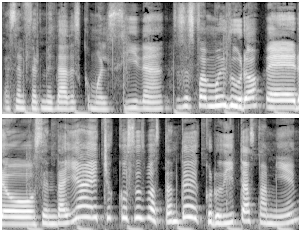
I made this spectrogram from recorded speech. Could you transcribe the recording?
las enfermedades como el SIDA. Entonces fue muy duro, pero Zendaya ha hecho cosas bastante cruditas también.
